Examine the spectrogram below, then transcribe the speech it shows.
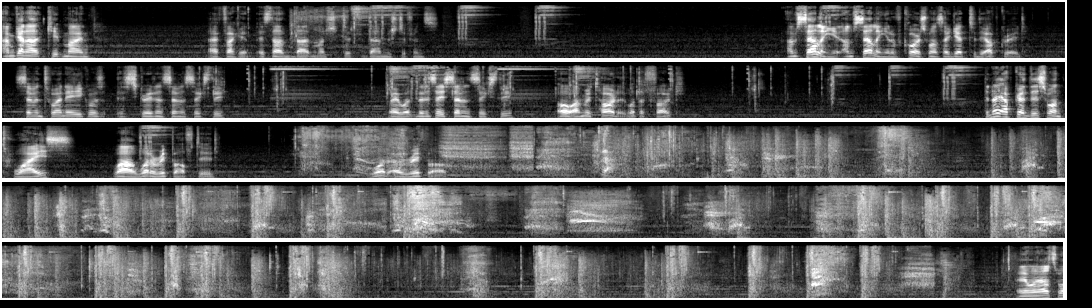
I'm gonna keep mine. Ah, fuck it. It's not that much diff damage difference. I'm selling it. I'm selling it, of course, once I get to the upgrade. 720 equals is greater than 760. Wait, what did it say? 760? Oh, I'm retarded. What the fuck? Didn't I upgrade this one twice? Wow, what a ripoff, dude. What a ripoff.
